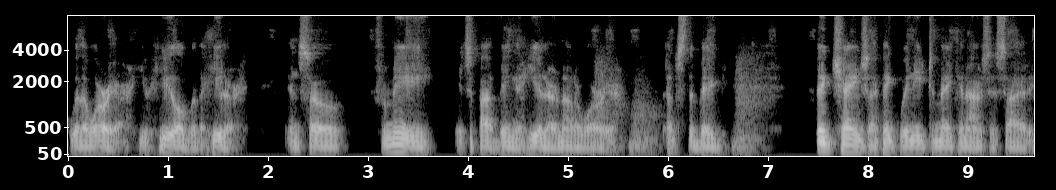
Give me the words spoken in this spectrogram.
with a warrior, you heal with a healer. And so for me, it's about being a healer, not a warrior. That's the big, big change I think we need to make in our society.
